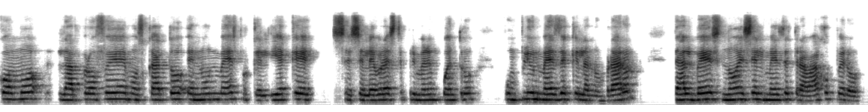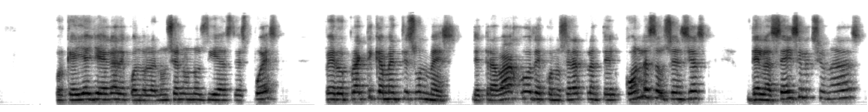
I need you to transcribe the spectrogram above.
cómo la profe Moscato en un mes, porque el día que se celebra este primer encuentro cumple un mes de que la nombraron. Tal vez no es el mes de trabajo, pero porque ella llega de cuando la anuncian unos días después, pero prácticamente es un mes de trabajo, de conocer al plantel con las ausencias de las seis seleccionadas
